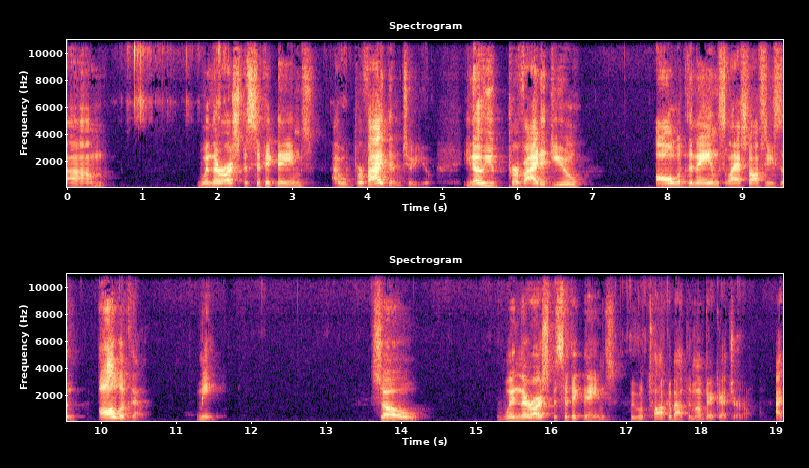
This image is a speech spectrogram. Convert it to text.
Um when there are specific names i will provide them to you you know who provided you all of the names last offseason? All of them. Me. So when there are specific names, we will talk about them on Bearcat Journal. I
